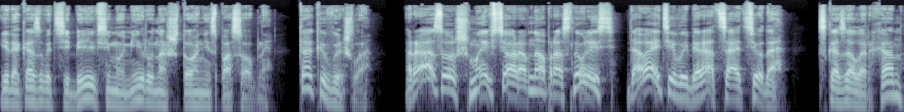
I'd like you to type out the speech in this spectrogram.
и доказывать себе и всему миру, на что они способны. Так и вышло. «Раз уж мы все равно проснулись, давайте выбираться отсюда», сказал Эрхан,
